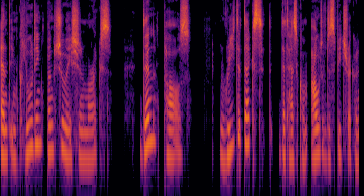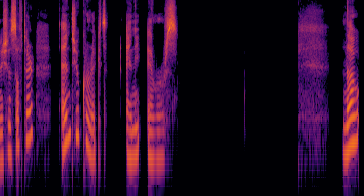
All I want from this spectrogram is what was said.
and including punctuation marks. Then pause. Read the text that has come out of the speech recognition software and you correct any errors. Now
